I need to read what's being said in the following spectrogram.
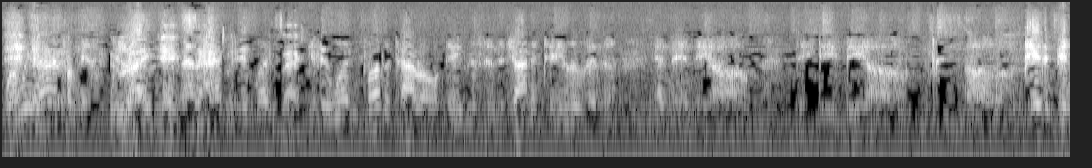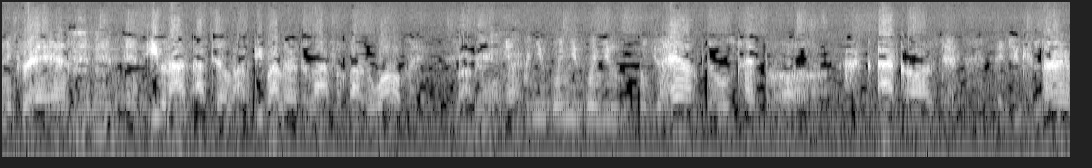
Well, we learn from them. We Right, learn from them. Matter fact, exactly, If it, wasn't, exactly. if it wasn't for the Tyrone Davis and the Johnnie Taylors and the and, the- and the um the the, the uh, uh, Teddy Pendergrass and, and, and even I, I tell a lot of people I learned a lot from Bobby Womack. Bobby And when you when you when you when you have those type of uh, icons that that you can learn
